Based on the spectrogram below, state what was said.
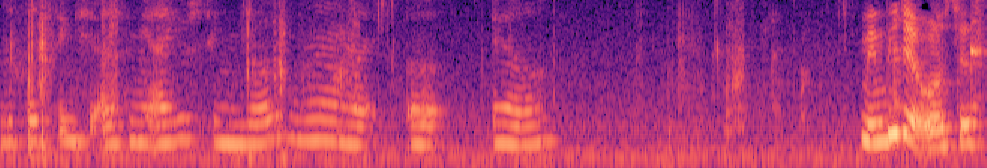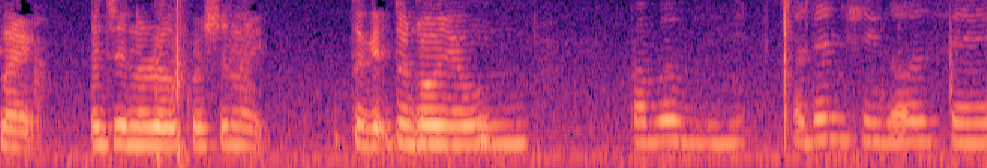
The first thing she asked me, are you single? And I'm like, uh, yeah. Maybe that was just like a general question, like to get to know you. Mm, Probably. But then she goes say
